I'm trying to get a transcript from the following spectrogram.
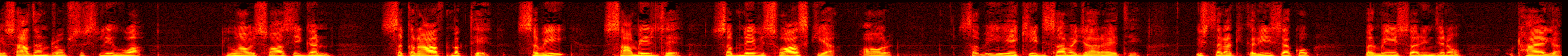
ये साधन रूप से इसलिए हुआ कि वहाँ विश्वासी गण सकारात्मक थे, सभी शामिल थे, सबने विश्वास किया और सभी एक ही दिशा में जा रहे थे। इस तरह की कलीसिया को परमेश्वर इन दिनों उठाएगा।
